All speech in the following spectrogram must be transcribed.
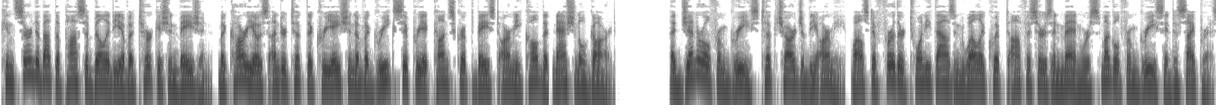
Concerned about the possibility of a Turkish invasion, Makarios undertook the creation of a Greek Cypriot conscript-based army called the National Guard. A general from Greece took charge of the army, whilst a further 20,000 well-equipped officers and men were smuggled from Greece into Cyprus.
